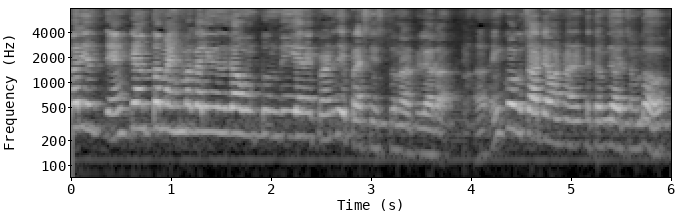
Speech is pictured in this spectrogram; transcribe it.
మరి ఇంత- ఇంకెంత మహిమ కలిగినదిగా ఉంటుంది అనేటువంటిది ప్రశ్నిస్తున్నారు పిల్లరా. ఇంకొక చాట ఏమంటున్నాడంటే తొమ్మిది వచనంలో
